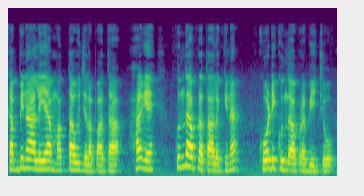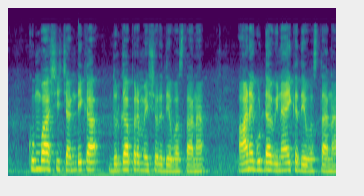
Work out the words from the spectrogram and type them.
ಕಬ್ಬಿನಾಲೆಯ ಮತ್ತಾವು ಜಲಪಾತ, ಹಾಗೆ ಕುಂದಾಪುರ ತಾಲೂಕಿನ ಕೋಡಿಕುಂದಾಪುರ ಬೀಚು, ಕುಂಬಾಶಿ ಚಂಡಿಕಾ, ದುರ್ಗಾಪರಮೇಶ್ವರಿ ದೇವಸ್ಥಾನ ಆಣೆಗುಡ್ಡ ವಿನಾಯಕ ದೇವಸ್ಥಾನ,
